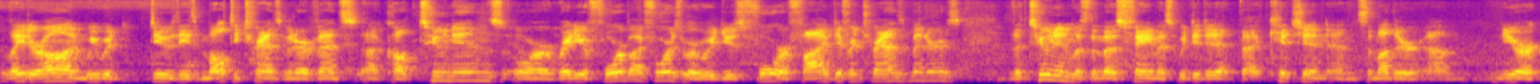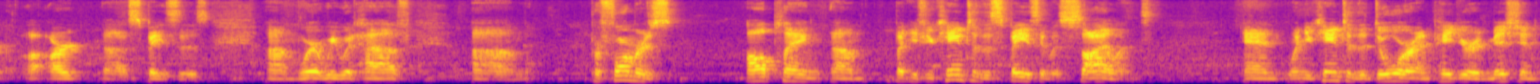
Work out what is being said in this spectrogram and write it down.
later on. We would do these multi-transmitter events uh, called tune-ins or radio four x fours, where we'd use four or five different transmitters. The tune-in was the most famous. We did it at the kitchen and some other um, New York uh, art uh, spaces, um, where we would have um, performers all playing. Um, but if you came to the space, it was silent. And when you came to the door and paid your admission,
